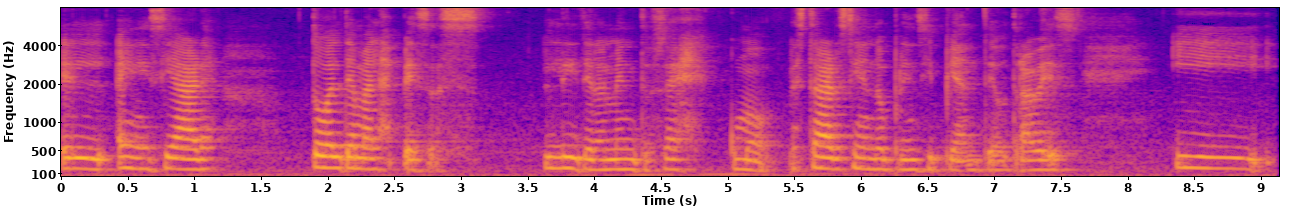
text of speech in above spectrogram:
el, a iniciar todo el tema de las pesas literalmente, o sea, es como estar siendo principiante otra vez. Y,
